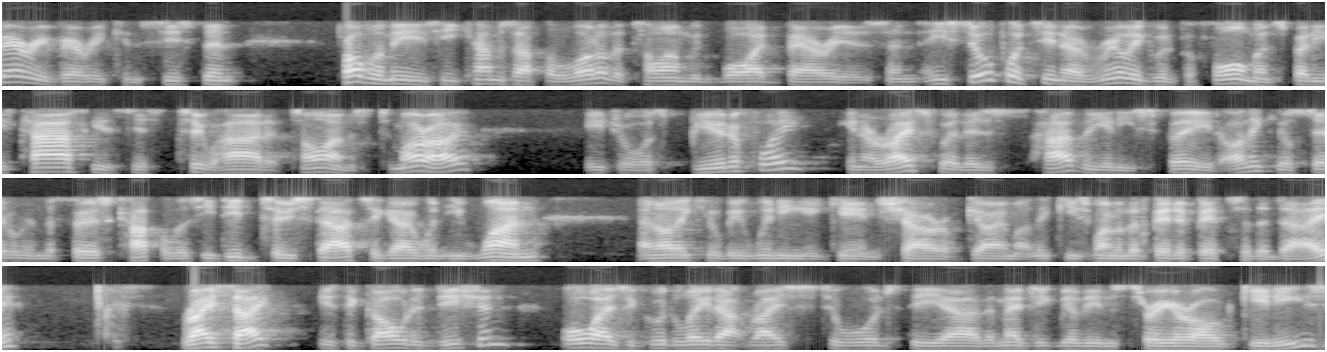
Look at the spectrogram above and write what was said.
very, very consistent. Problem is, he comes up a lot of the time with wide barriers, and he still puts in a really good performance, but his task is just too hard at times. Tomorrow, he draws beautifully in a race where there's hardly any speed. I think he'll settle in the first couple, as he did two starts ago when he won, and I think he'll be winning again. Shah of Goma. I think he's one of the better bets of the day. Race eight is the Gold Edition. Always a good lead-up race towards the uh, the Magic Millions three-year-old guineas.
